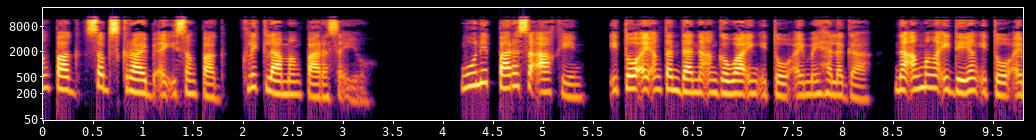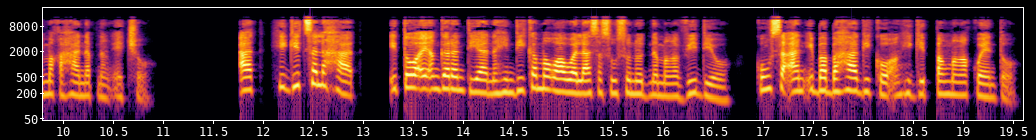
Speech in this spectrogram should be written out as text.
Ang pag-subscribe ay isang pag-click lamang para sa iyo. Ngunit para sa akin, ito ay ang tanda na ang gawaing ito ay may halaga, na ang mga ideyang ito ay makahanap ng etyo. At, higit sa lahat, ito ay ang garantiya na hindi ka mawawala sa susunod na mga video, kung saan ibabahagi ko ang higit pang mga kwento,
